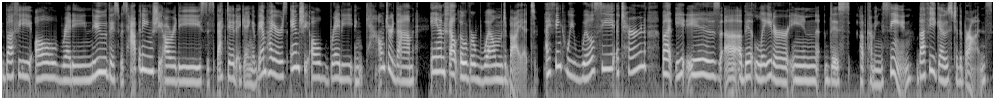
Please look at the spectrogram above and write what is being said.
Buffy already knew this was happening. She already suspected a gang of vampires, and she already encountered them and felt overwhelmed by it. I think we will see a turn, but it is uh, a bit later in this upcoming scene. Buffy goes to the bronze.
